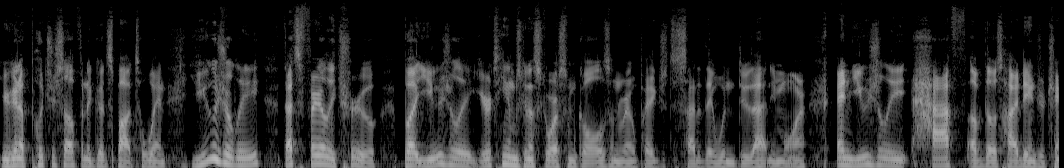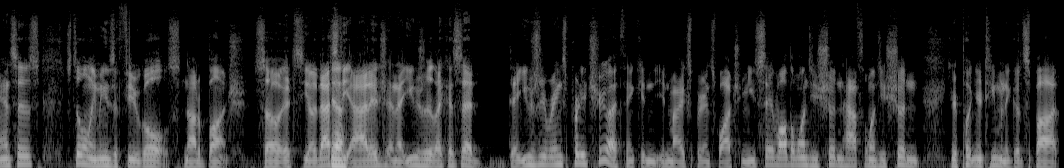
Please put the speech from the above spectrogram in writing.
you're going to put yourself in a good spot to win. Usually, that's fairly true, but usually your team's going to score some goals, and Winnipeg just decided they wouldn't do that anymore. And usually, half of those high danger chances still only means a few goals, not a bunch. So it's you know that's Yeah. the adage, and that usually, like I said, that usually rings pretty true. I think in, in my experience watching, you save all the ones you shouldn't, half the ones you shouldn't. You're putting your team in a good spot.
